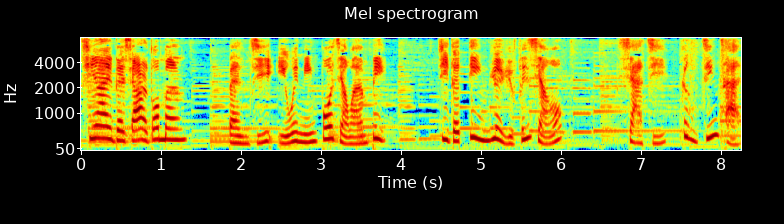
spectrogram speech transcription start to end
亲爱的小耳朵们，本集已为您播讲完毕，记得订阅与分享哦，下集更精彩。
